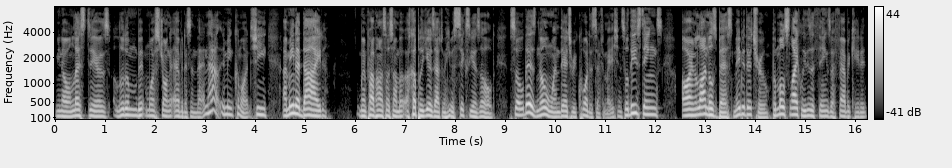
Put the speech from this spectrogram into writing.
you know unless there's a little bit more stronger evidence in that. And how I mean come on she Amina died when Prophet Muhammad a couple of years after when he was six years old. So there's no one there to record this information. So these things are, and Allah knows best. Maybe they're true, but most likely these are things that are fabricated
